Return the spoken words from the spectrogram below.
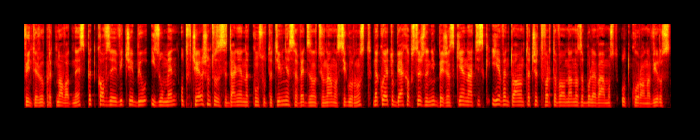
В интервю пред Нова днес Петков заяви, че е бил изумен от вчерашното заседание на Консултативния съвет за национална сигурност, на което бяха обсъждани бежанския натиск и евентуалната четвърта вълна на заболеваемост от коронавирус.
